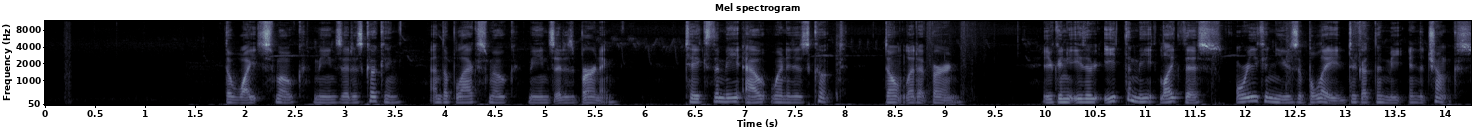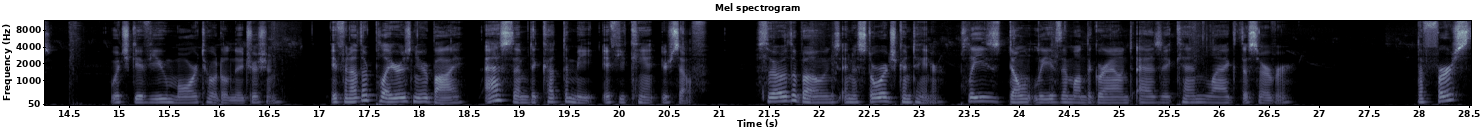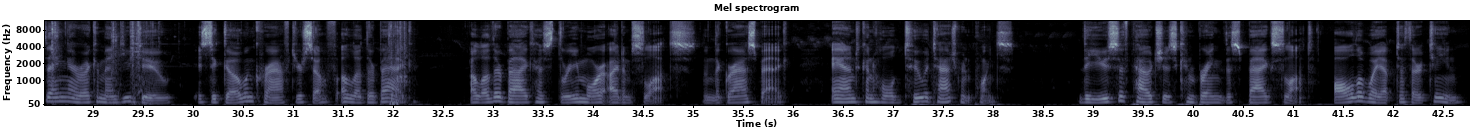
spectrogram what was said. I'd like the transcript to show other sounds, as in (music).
The white smoke means it is cooking, and the black smoke means it is burning. Take the meat out when it is cooked. Don't let it burn. You can either eat the meat like this, or you can use a blade to cut the meat into chunks, which give you more total nutrition. If another player is nearby, ask them to cut the meat if you can't yourself. Throw the bones in a storage container. Please don't leave them on the ground as it can lag the server. The first thing I recommend you do is to go and craft yourself a leather bag. A leather bag has three more item slots than the grass bag, and can hold two attachment points. The use of pouches can bring this bag slot all the way up to 13.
